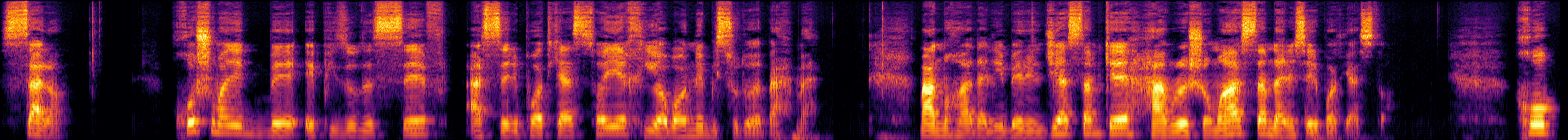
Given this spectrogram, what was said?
سلام. خوش اومدید به اپیزود صفر از سری پادکست های خیابان 22 بهمن. من محمد علی برنجی هستم که همراه شما هستم در این سری پادکست ها خب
